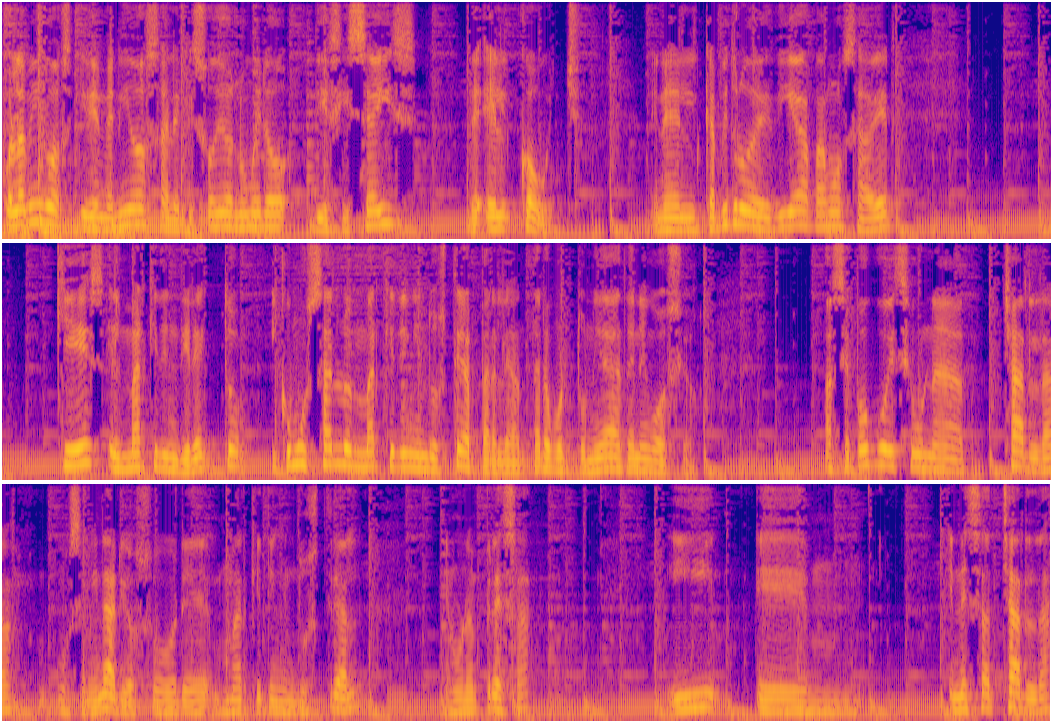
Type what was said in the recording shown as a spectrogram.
Hola amigos y bienvenidos al episodio número 16 de El Coach. En el capítulo de hoy día vamos a ver qué es el marketing directo y cómo usarlo en marketing industrial para levantar oportunidades de negocio. Hace poco hice una charla, un seminario sobre marketing industrial en una empresa y eh, en esa charla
